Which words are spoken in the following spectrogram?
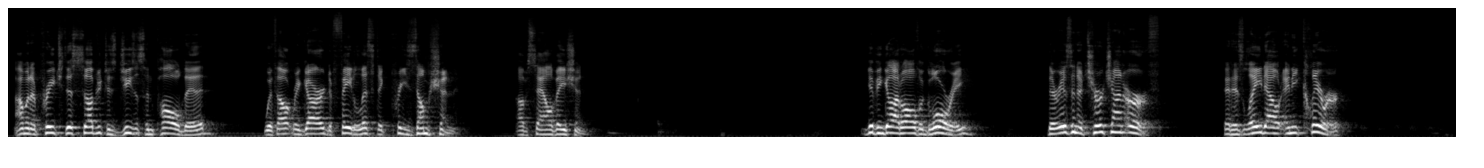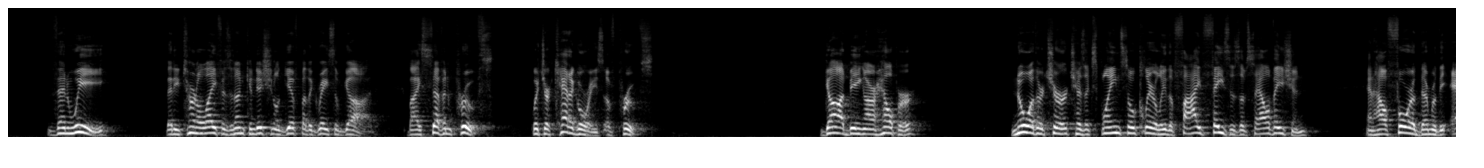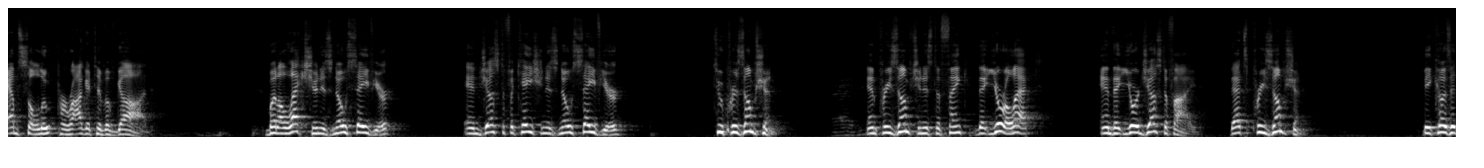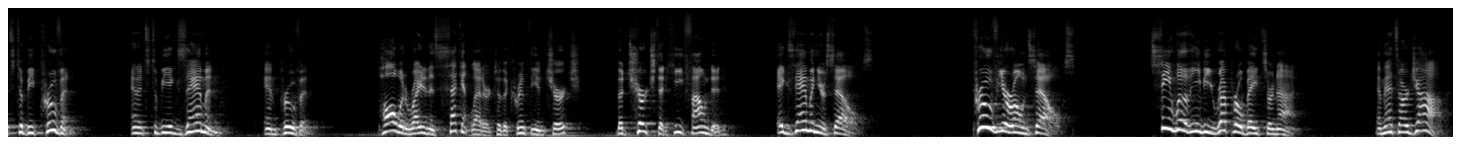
I'm going to preach this subject as Jesus and Paul did, without regard to fatalistic presumption of salvation. Giving God all the glory there isn't a church on earth that has laid out any clearer than we that eternal life is an unconditional gift by the grace of God, by seven proofs, which are categories of proofs. God being our helper, no other church has explained so clearly the five phases of salvation and how four of them are the absolute prerogative of God. But election is no savior, and justification is no savior to presumption. And presumption is to think that you're elect and that you're justified. That's presumption. Because it's to be proven and it's to be examined and proven. Paul would write in his second letter to the Corinthian church, the church that he founded, examine yourselves Prove your own selves. See whether ye be reprobates or not. And that's our job.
